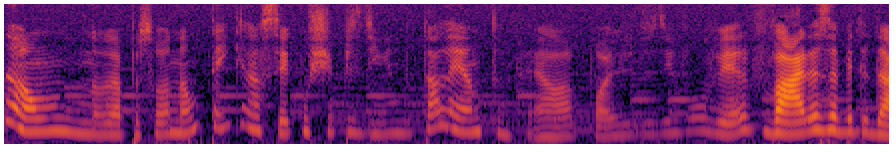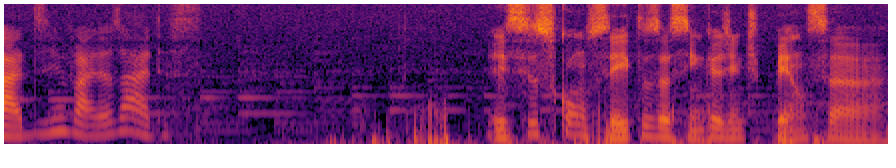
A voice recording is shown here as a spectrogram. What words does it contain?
não, a pessoa não tem que nascer com chipzinho do talento. Ela pode desenvolver várias habilidades em várias áreas. Esses conceitos assim que a gente pensa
